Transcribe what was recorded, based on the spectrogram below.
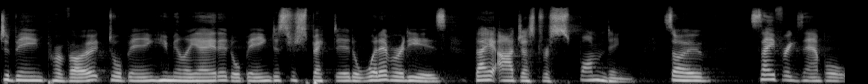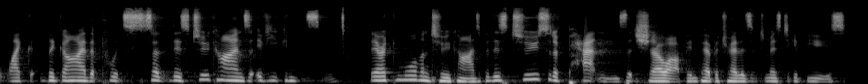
to being provoked or being humiliated or being disrespected or whatever it is. They are just responding. So, say for example, like the guy that puts, so there's two kinds, if you can, there are more than two kinds, but there's two sort of patterns that show up in perpetrators of domestic abuse.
